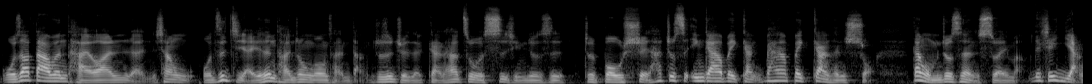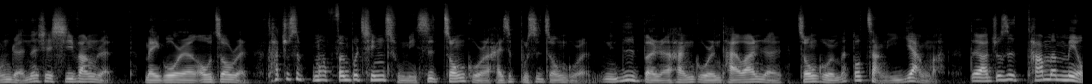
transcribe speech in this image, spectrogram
我知道大部分台湾人，像我自己啊，也是谈中国共产党，就是觉得干他做的事情就是就是 bullshit，他就是应该要被干，被他被干很爽。但我们就是很衰嘛，那些洋人、那些西方人、美国人、欧洲人，他就是分不清楚你是中国人还是不是中国人。你日本人、韩国人、台湾人、中国人，都长一样嘛？对啊，就是他们没有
